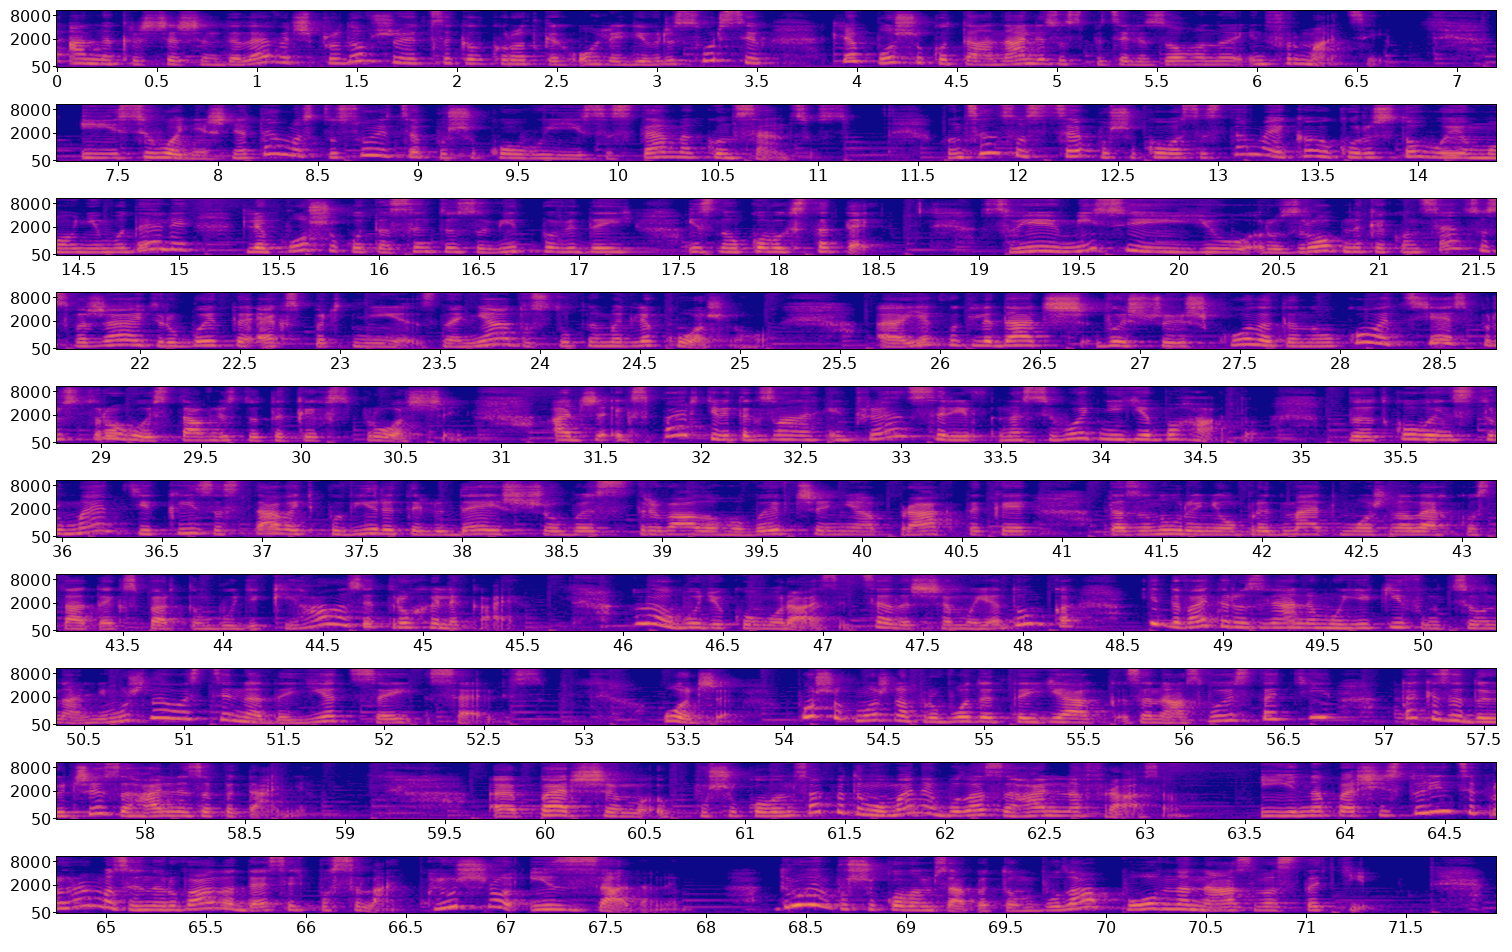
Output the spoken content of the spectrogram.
Я Анна Крещишин-Делевич продовжую цикл коротких оглядів ресурсів для пошуку та аналізу спеціалізованої інформації. І сьогоднішня тема стосується пошукової системи консенсус. Консенсус це пошукова система, яка використовує мовні моделі для пошуку та синтезу відповідей із наукових статей. Своєю місією розробники консенсус вважають робити експертні знання доступними для кожного. Е, Як викладач вищої школи та науковець, я із просторогою ставлюсь до таких спрощень, адже експертів і так званих інфлюенсерів на сьогодні є багато. Додатковий інструмент, який заставить повірити людей, що без тривалого вивчення, практики та занурення у предмет можна легко стати експертом будь-якій галузі, трохи лякає. Але у будь-якому разі це лише моя думка, і давайте розглянемо, які функціональні можливості надає цей сервіс. Отже, пошук можна проводити як за назвою статті, так і задаючи загальне запитання. Е, Першим пошуковим запитом у мене була загальна фраза. І на першій сторінці програма згенерувала 10 посилань, включно із заданим. Другим пошуковим запитом була повна назва статті.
